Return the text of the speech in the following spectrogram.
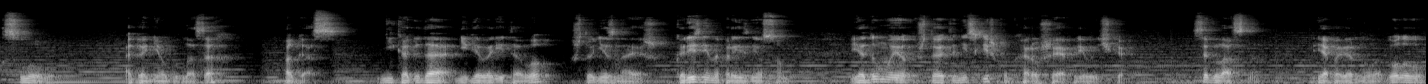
к слову. Огонек в глазах погас. Никогда не говори того, что не знаешь», — коризненно произнес он. «Я думаю, что это не слишком хорошая привычка». «Согласна». Я повернула голову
